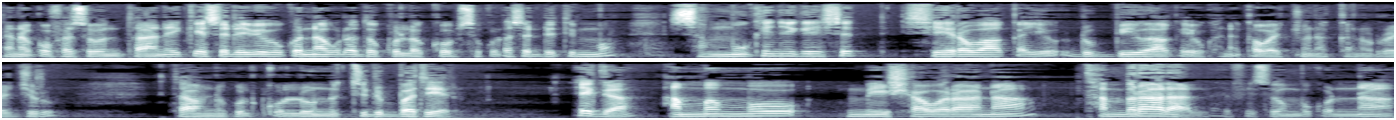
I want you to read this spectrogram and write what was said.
kana qofa osoo hin taane keessa deebi'ee boqonnaa kudha tokko lakkoofsa kudha saddeet immoo sammuu keenya keessatti seera waaqayyo dubbii waaqayyo kana qabachuun akka nurra jiru kitaabni qulqulluun nutti dubbateera. Egaa amma immoo meeshaa waraanaa kan biraa laalla? Efesoon boqonnaa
